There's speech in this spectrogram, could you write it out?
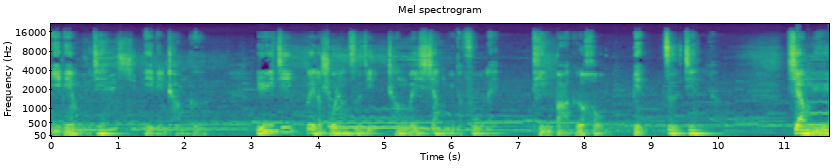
一边舞剑，一边唱歌。虞姬为了不让自己成为项羽的负累，听罢歌后便自尽了。项羽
